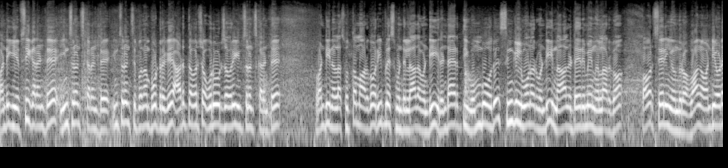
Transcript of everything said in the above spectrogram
வண்டிக்கு FC current insurance current insurance இப்போ தான் போட்டிருக்கு. அடுத்த வருஷம் ஒரு வருஷம் வரையும் இன்சூரன்ஸ் கரண்ட்டு வண்டி நல்லா சுத்தமாக இருக்கும். ரீப்ளேஸ்மெண்ட் இல்லாத வண்டி. ரெண்டாயிரத்தி ஒம்பது சிங்கிள் ஓனர் வண்டி. நாலு டயருமே நல்லாயிருக்கும் பவர் ஸ்டேரிங் வந்துடும் வாங்க வண்டியோட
